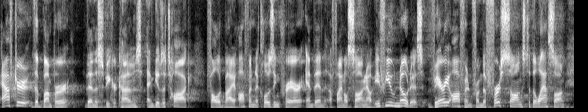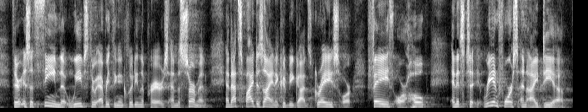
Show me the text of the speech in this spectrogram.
After the bumper, then the speaker comes and gives a talk, followed by often a closing prayer and then a final song. Now, if you notice, very often from the first songs to the last song, there is a theme that weaves through everything, including the prayers and the sermon. And that's by design. It could be God's grace or faith or hope. And it's to reinforce an idea.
